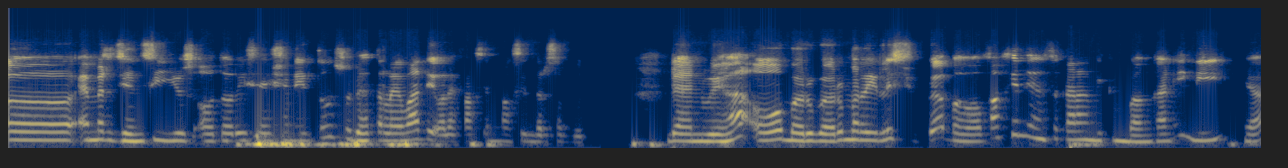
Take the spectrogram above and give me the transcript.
uh, emergency use authorization itu sudah terlewati oleh vaksin-vaksin tersebut. Dan WHO baru-baru merilis juga bahwa vaksin yang sekarang dikembangkan ini ya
